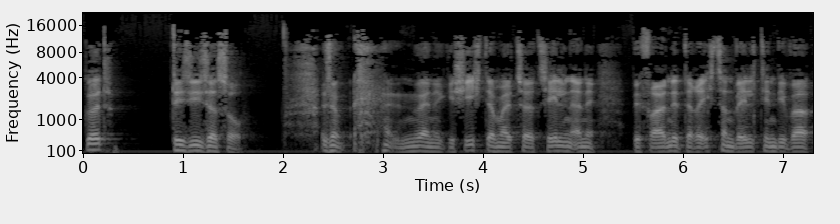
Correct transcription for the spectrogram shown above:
Gut, das ist ja so. Also nur eine Geschichte einmal zu erzählen. Eine befreundete Rechtsanwältin, die war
